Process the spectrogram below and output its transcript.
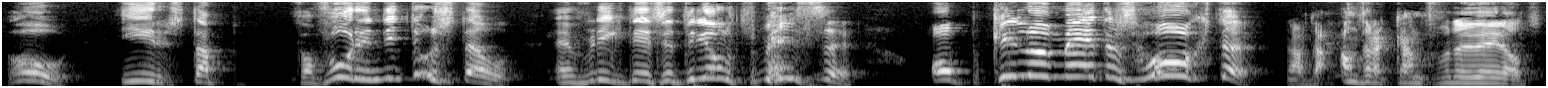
Oh, hier, stap van voor in die toestel en vlieg deze 300 mensen op kilometers hoogte naar de andere kant van de wereld.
